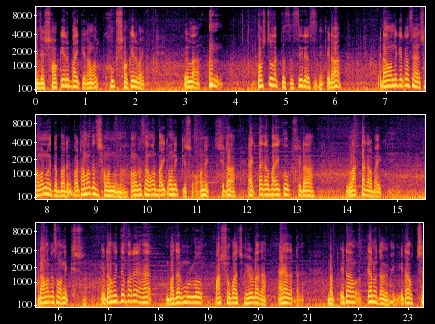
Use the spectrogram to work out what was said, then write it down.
এই যে শখের বাইকের, আমার খুব শখের বাইক। এগুলা কষ্ট লাগতেছে সিরিয়াসলি এটা এটা অনেকের কাছে সামান্য হইতে পারে বাট আমার কাছে সামান্য না। আমার কাছে আমার বাইক অনেক কিছু, অনেক। সেটা এক টাকার বাইক হোক, সেটা লাখ টাকার বাইক এটা আমার কাছে অনেক কিছু। এটা হইতে পারে হ্যাঁ বাজার মূল্য পাঁচশো বা ছয়শো টাকা, এক হাজার টাকা। বাট এটা কেন যাবে ভাই? এটা হচ্ছে,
